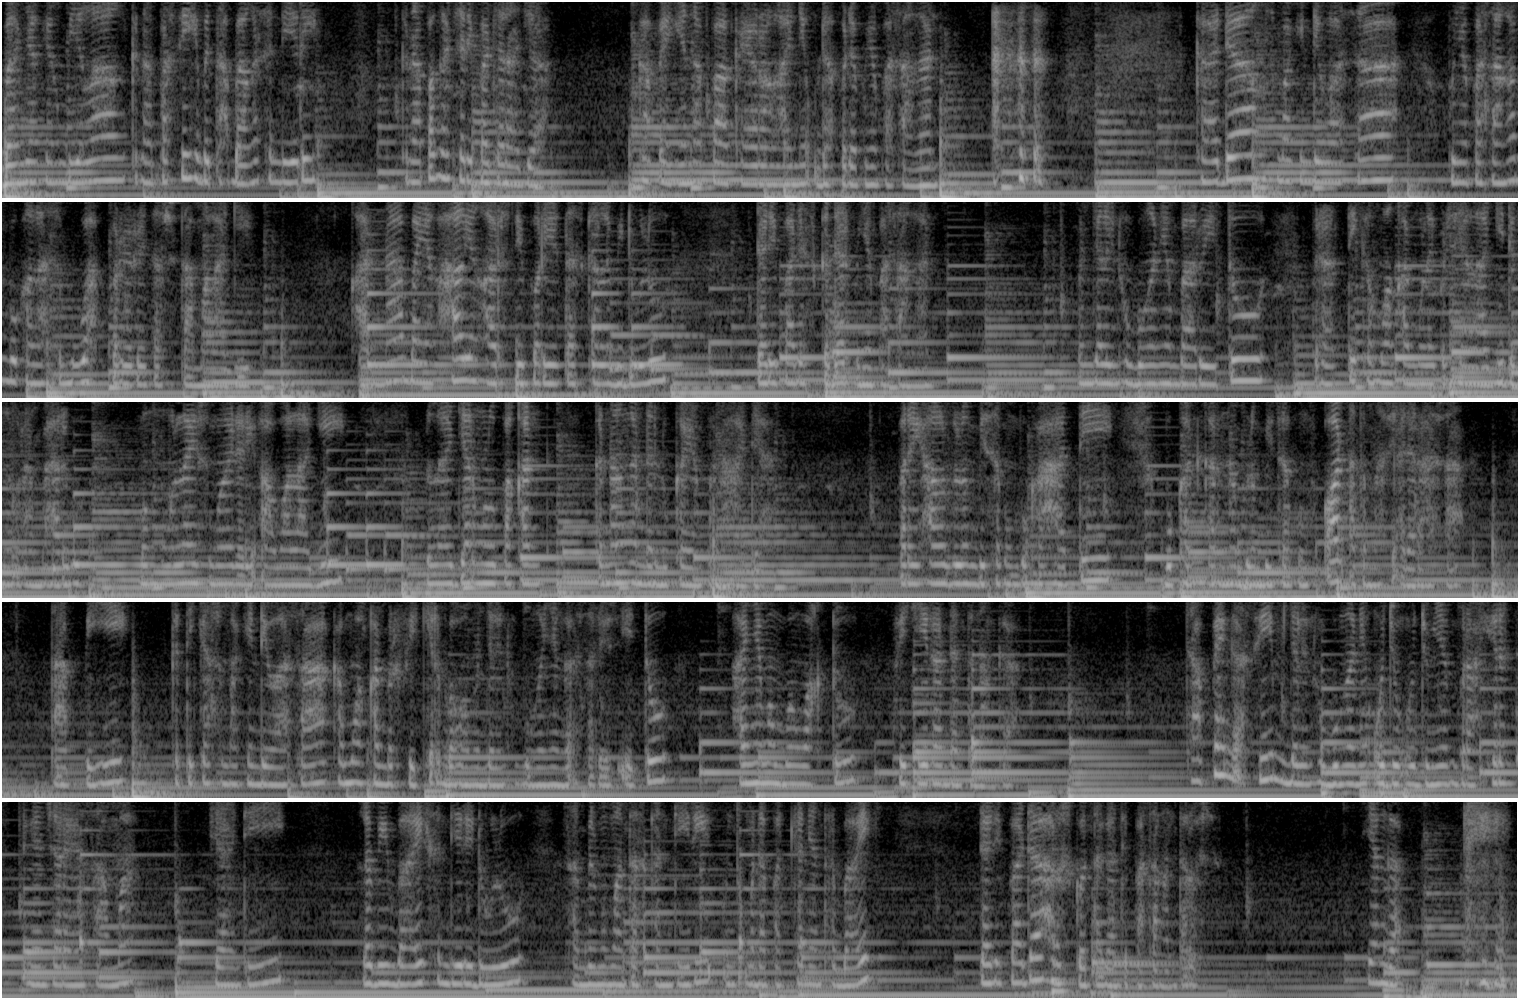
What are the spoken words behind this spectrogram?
Banyak yang bilang, kenapa sih betah banget sendiri? Kenapa gak cari pacar aja? Gak pengen apa kayak orang lain yang udah pada punya pasangan? Kadang semakin dewasa, punya pasangan bukanlah sebuah prioritas utama lagi. Karena banyak hal yang harus diprioritaskan lebih dulu daripada sekedar punya pasangan. Menjalin hubungan yang baru itu berarti kamu akan mulai percaya lagi dengan orang baru. Memulai semua dari awal lagi, belajar melupakan kenangan dan luka yang pernah ada. Perihal belum bisa membuka hati, bukan karena belum bisa move on atau masih ada rasa. Tapi, ketika semakin dewasa, kamu akan berpikir bahwa menjalin hubungan yang gak serius itu hanya membuang waktu, pikiran, dan tenaga. Capek gak sih menjalin hubungan yang ujung-ujungnya berakhir dengan cara yang sama? Jadi, lebih baik sendiri dulu sambil memantaskan diri untuk mendapatkan yang terbaik daripada harus gonta-ganti pasangan terus. Ya enggak?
